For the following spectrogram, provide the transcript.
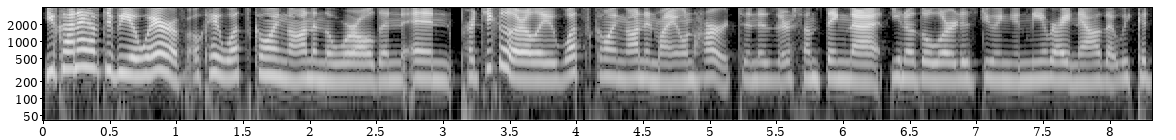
You kind of have to be aware of, okay, what's going on in the world, and and particularly what's going on in my own heart, and is there something that you know the Lord is doing in me right now that we could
